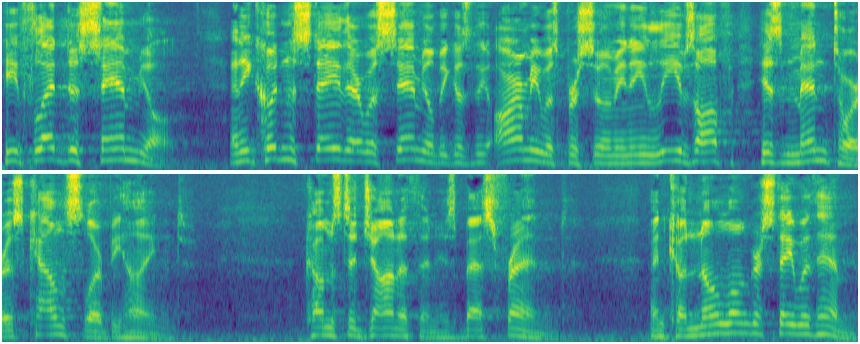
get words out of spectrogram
He fled to Samuel. And he couldn't stay there with Samuel because the army was pursuing him, and he leaves off his mentor, his counselor, behind comes to Jonathan, his best friend, and can no longer stay with him,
